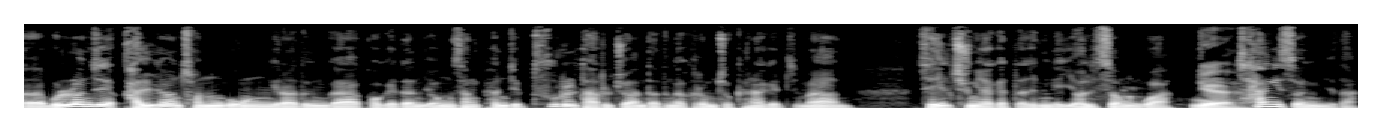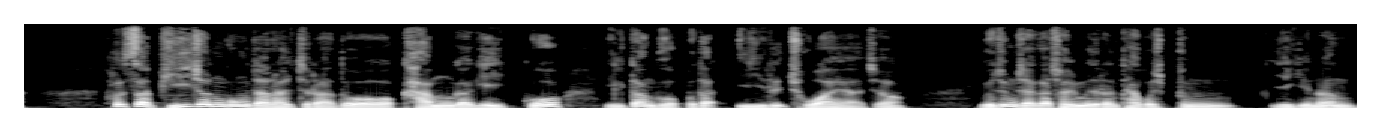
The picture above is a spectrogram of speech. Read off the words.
어, 물론 이제 관련 전공이라든가 거기에 대한 영상 편집 툴을 다룰 줄 안다든가 그럼 좋긴 하겠지만 제일 중요하게 따지는 게 열성과 예. 창의성입니다. 설사 비전공자라 할지라도 감각이 있고 일단 무엇보다 이 일을 좋아해야죠. 요즘 제가 젊은이들한테 하고 싶은 얘기는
